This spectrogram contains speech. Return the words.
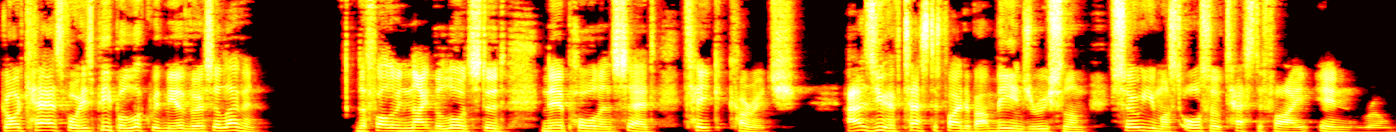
God cares for his people. Look with me at verse 11. The following night, the Lord stood near Paul and said, Take courage. As you have testified about me in Jerusalem, so you must also testify in Rome.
